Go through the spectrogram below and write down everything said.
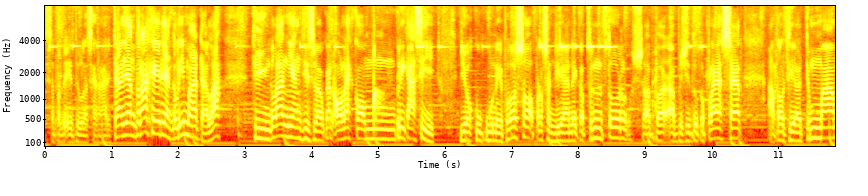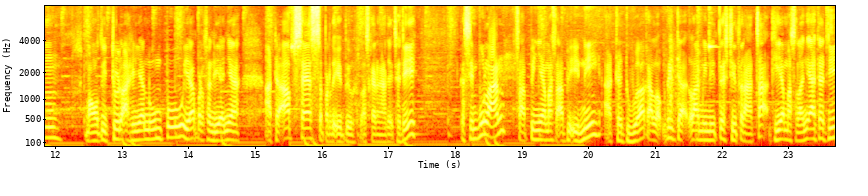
Seperti itulah sekarang. Dan yang terakhir, yang kelima adalah dingklang yang disebabkan oleh komplikasi. Ya kukune bosok, persendiannya kebentur, habis itu kepleset, atau dia demam, mau tidur akhirnya numpu ya persendiannya ada abses seperti itu laskar ngarit. Jadi kesimpulan sapinya Mas Abi ini ada dua kalau tidak laminitis di teracak dia masalahnya ada di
